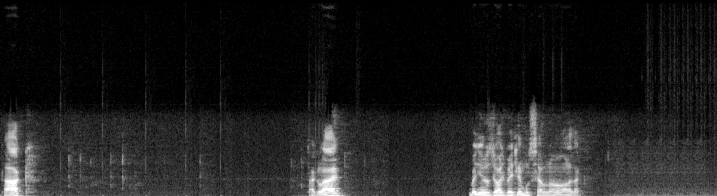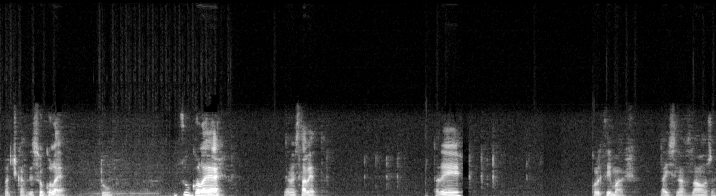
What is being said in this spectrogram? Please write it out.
Tak. Takhle. Bení rozdělač být nemusel, no, ale tak. Počkat, kde jsou koleje? Tu. Tu jsou koleje. Jdeme stavět. Tady. Kolik ty máš? Tady si nás nahoře.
